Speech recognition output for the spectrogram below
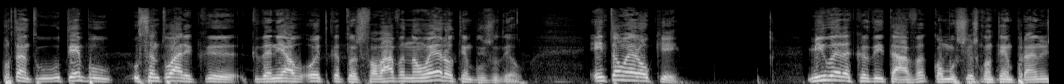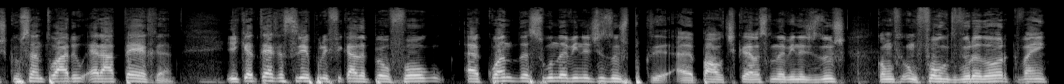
Portanto, o, o templo, o santuário que, que Daniel 8.14 falava não era o templo judeu. Então era o quê? Miller acreditava, como os seus contemporâneos, que o santuário era a terra e que a terra seria purificada pelo fogo a quando da segunda vinda de Jesus, porque eh, Paulo descreve a segunda vinda de Jesus como um fogo devorador que vem,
